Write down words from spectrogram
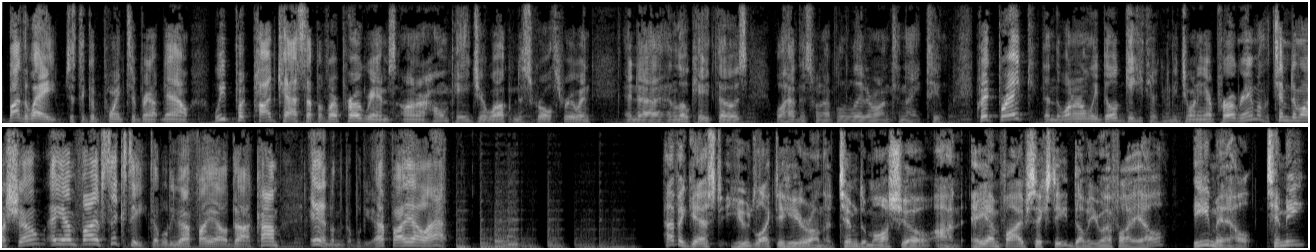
by the way, just a good point to bring up now. We put podcasts up of our programs on our homepage. You're welcome to scroll through and and uh, and locate those. We'll have this one up a little later on tonight too. Quick break. Then the one and only Bill Gaither going to be joining our program on the Tim DeMoss Show, AM 560, WFIL.com, and on the WFIL app. Have a guest you'd like to hear on the Tim DeMoss Show on AM 560 WFIL? Email Timmy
